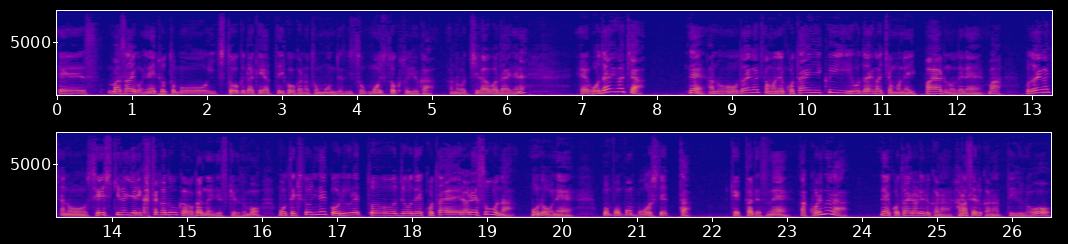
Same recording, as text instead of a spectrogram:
えー、まあ、最後にね、ちょっともう1トークだけやっていこうかなと思うんです、もう1トークというか、あの違う話題でね、え、お題ガチャね、あの、お題ガチャもね、答えにくいお題ガチャもね、いっぱいあるのでね、まあ、お題ガチャの正式なやり方かどうかわかんないんですけれども、もう適当にね、こう、ルーレット上で答えられそうなものをね、ポンポンポンポン押してった結果ですね、あ、これなら、ね、答えられるかな、話せるかなっていうのを、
